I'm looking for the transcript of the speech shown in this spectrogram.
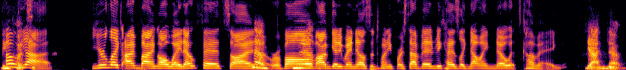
be oh yeah. You're like, I'm buying all white outfits on No, Revolve. no. I'm getting my nails in 24 7 because, like, now I know it's coming. yeah, no,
